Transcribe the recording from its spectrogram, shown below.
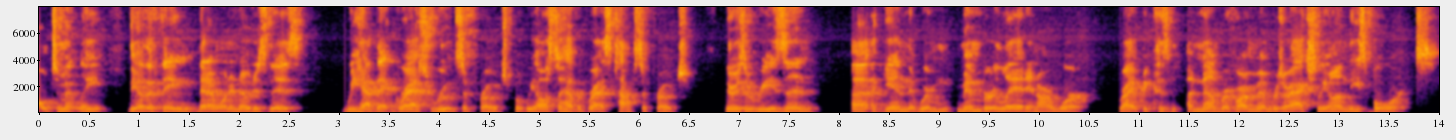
ultimately, the other thing that I want to note is this: we have that grassroots approach, but we also have a grass tops approach. There's a reason, uh, again, that we're member led in our work right? Because a number of our members are actually on these boards,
